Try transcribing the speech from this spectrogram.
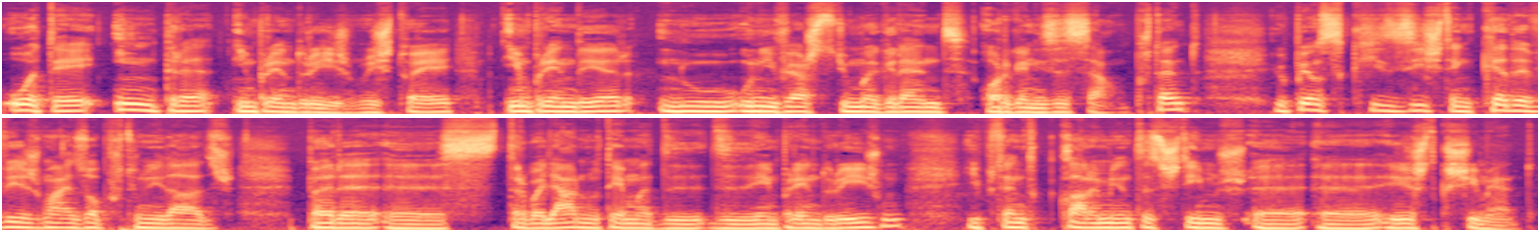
ou até intraempreendedorismo, isto é, empreender no universo de uma grande organização. Portanto, eu penso que existem cada vez mais oportunidades para uh, trabalhar no tema de, de, empreendedorismo e, portanto, claramente assistimos a, a este crescimento.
